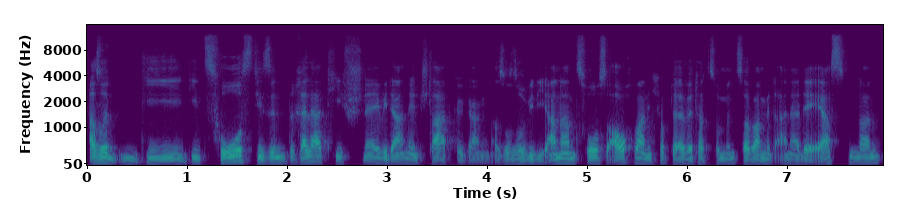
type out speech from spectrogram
Also die, die Zoos, die sind relativ schnell wieder an den Start gegangen. Also so wie die anderen Zoos auch waren. Ich glaube, der Wetter zu Münster war mit einer der ersten dann.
